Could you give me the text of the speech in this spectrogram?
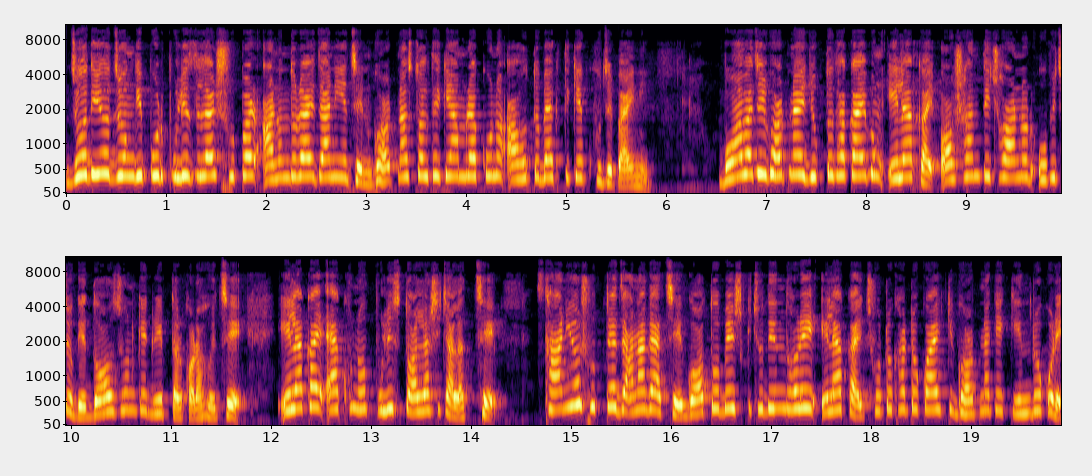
যদিও জঙ্গিপুর পুলিশ জেলার সুপার আনন্দ রায় জানিয়েছেন, ঘটনাস্থল থেকে আমরা কোনো আহত ব্যক্তিকে খুঁজে পাইনি। বোমাবাজির ঘটনায় যুক্ত থাকা এবং এলাকায় অশান্তি ছড়ানোর অভিযোগে দশ জনকে গ্রেপ্তার করা হয়েছে। এলাকায় এখনও পুলিশ তল্লাশি চালাচ্ছে। স্থানীয় সূত্রে জানা গেছে, গত বেশ কিছুদিন ধরে এলাকায় ছোটখাটো কয়েকটি ঘটনাকে কেন্দ্র করে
